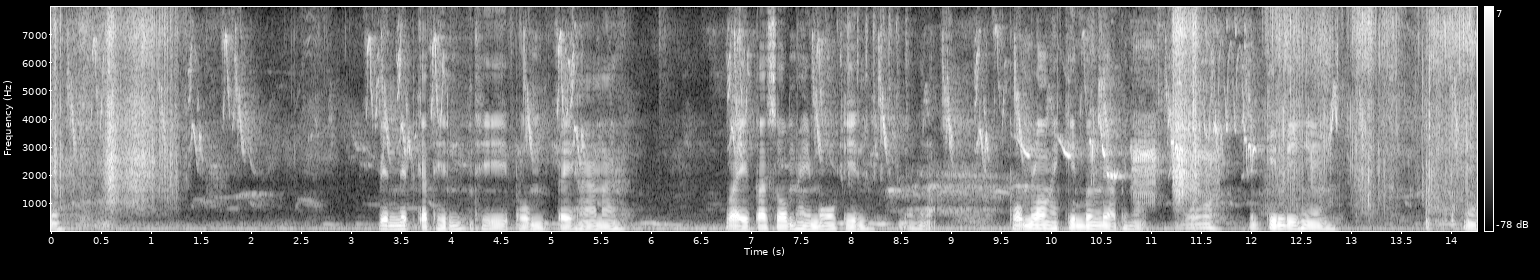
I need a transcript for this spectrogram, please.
นี่เป็นเม็ดกระถินที่ผมไปหามาไว้ผสมให้หมูกินนะพี่น้องผมลองให้กินเบิ่งแล้วพี่น้องโอ้เป็นกินดีแฮงนี่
